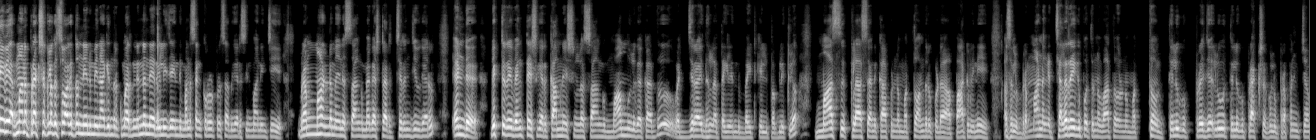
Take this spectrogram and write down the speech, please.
టీవీ అభిమాన ప్రేక్షకులకు స్వాగతం. నేను మీ నాగేంద్ర కుమార్. నిన్ననే రిలీజ్ అయింది మనశంకర్ ప్రసాద్ గారి సినిమా నుంచి బ్రహ్మాండమైన సాంగ్ మెగాస్టార్ చిరంజీవి గారు అండ్ విక్టరీ వెంకటేష్ గారి కాంబినేషన్లో సాంగ్ మామూలుగా కాదు వజ్రాయుధంలా తగిలింది బయటికి వెళ్ళి పబ్లిక్లో మాస్ క్లాస్ అని కాకుండా మొత్తం అందరూ కూడా ఆ పాట విని అసలు బ్రహ్మాండంగా చెలరేగిపోతున్న వాతావరణం మొత్తం మొత్తం తెలుగు ప్రజలు తెలుగు ప్రేక్షకులు ప్రపంచం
